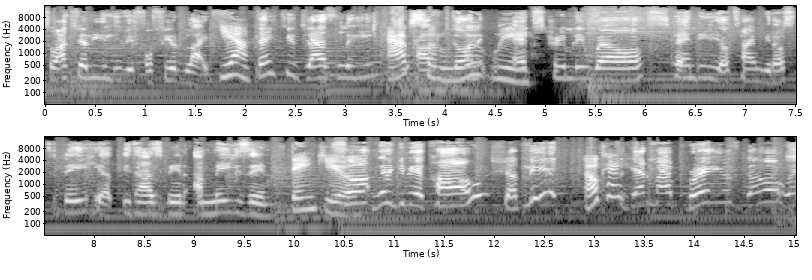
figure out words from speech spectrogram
to actually live a fulfilled life. Yeah. Thank you, Jazly. Absolutely. extremely well spending your time with us today. Here. It has been amazing. Thank you. So I'm gonna give you a call shortly. Okay. get my prayers going.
